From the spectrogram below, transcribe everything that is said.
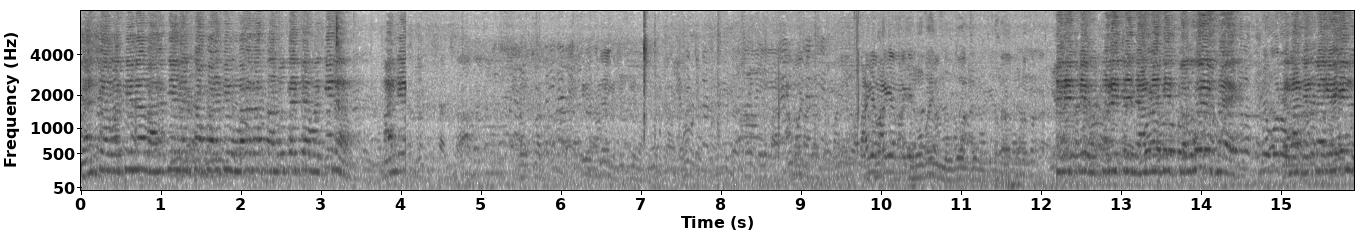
यांच्या वतीनं भारतीय जनता पार्टी उमरगाव तालुक्याच्या वतीनं मान्य नेते उत्तरेचे जागृती चौगुले साहेब त्यांना देता येईल.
